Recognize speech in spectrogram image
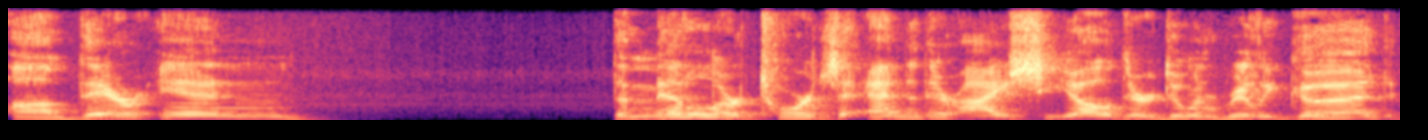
Um, they're in the middle or towards the end of their ICO. They're doing really good.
